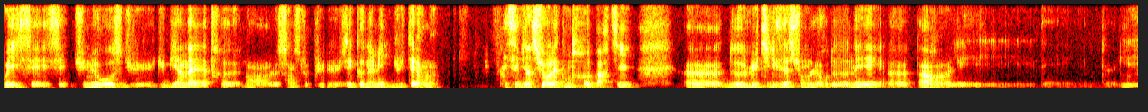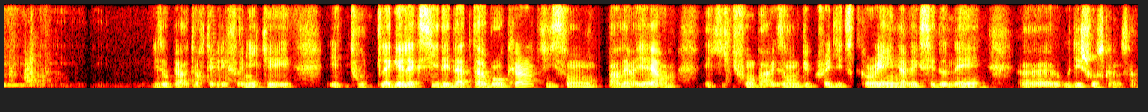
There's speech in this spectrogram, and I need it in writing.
oui, c'est une hausse du, bien-être euh, dans le sens le plus économique du terme. Et c'est bien sûr la contrepartie euh, de l'utilisation de leurs données euh, par les opérateurs téléphoniques et, toute la galaxie des data brokers qui sont par derrière et qui font par exemple du credit scoring avec ces données ou des choses comme ça.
